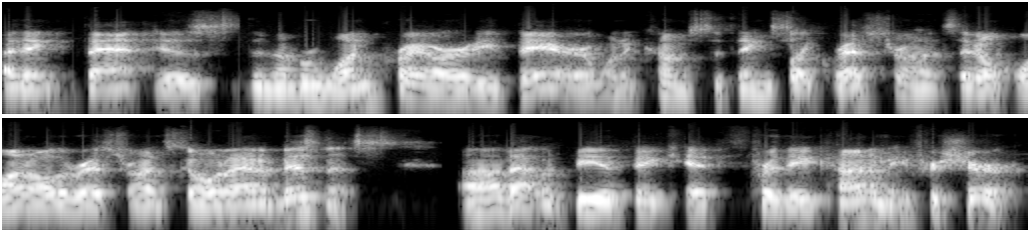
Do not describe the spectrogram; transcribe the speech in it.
I think that is the number one priority there when it comes to things like restaurants. They don't want all the restaurants going out of business. Uh, that would be a big hit for the economy for sure.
